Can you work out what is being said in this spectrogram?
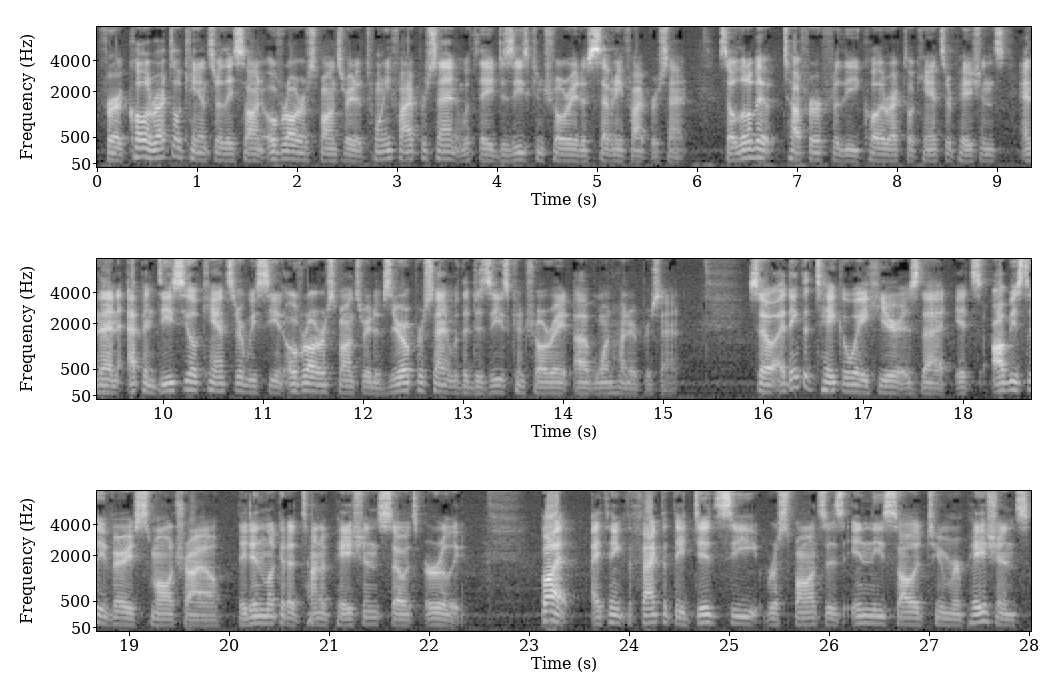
For colorectal cancer, they saw an overall response rate of 25% with a disease control rate of 75%. So a little bit tougher for the colorectal cancer patients. And then appendiceal cancer, we see an overall response rate of 0% with a disease control rate of 100%. So I think the takeaway here is that it's obviously a very small trial. They didn't look at a ton of patients, so it's early. But I think the fact that they did see responses in these solid tumor patients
